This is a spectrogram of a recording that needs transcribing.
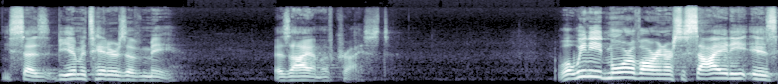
He says, Be imitators of me as I am of Christ. What we need more of our in our society is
